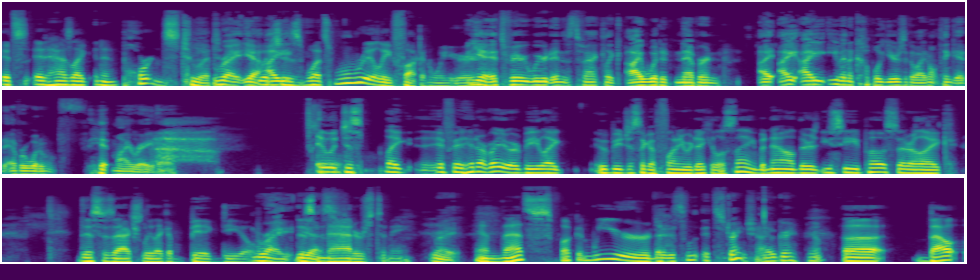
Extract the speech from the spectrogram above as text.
It's it has like an importance to it, Right, yeah, which I- is what's really fucking weird. Yeah, it's very weird. And it's the fact, like, I would have never, I, I, I, even a couple years ago, I don't think it ever would have hit my radar. it would just like if it hit our radar, it would be like it would be just like a funny, ridiculous thing. But now there's you see posts that are like, "This is actually like a big deal. Right, This yes. matters to me," Right. and that's fucking weird. It's, it's strange. I agree. Yeah. Uh, Bow-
